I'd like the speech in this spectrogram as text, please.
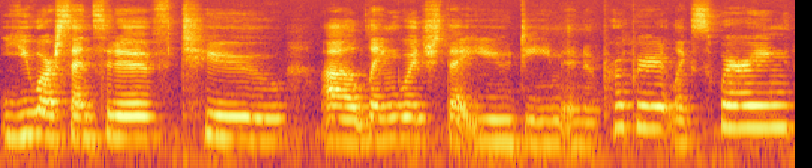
you are sensitive to uh, language that you deem inappropriate, like swearing,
